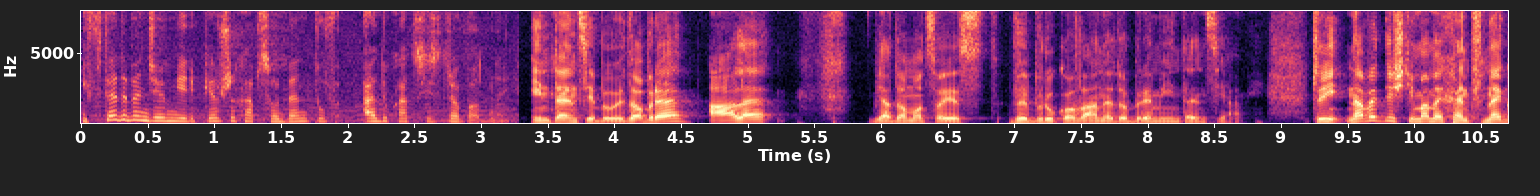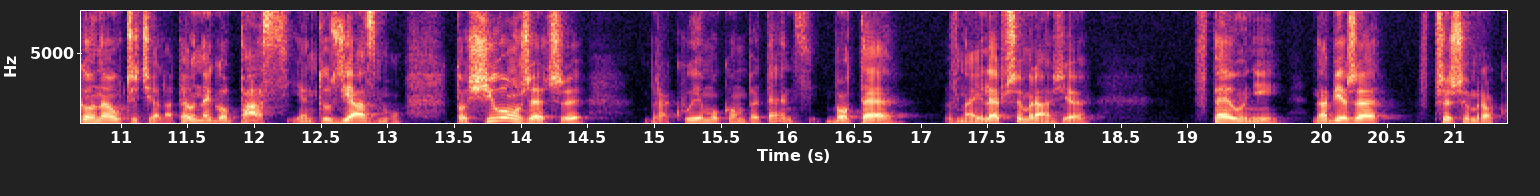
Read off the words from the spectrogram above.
i wtedy będziemy mieli pierwszych absolwentów edukacji zdrowotnej. Intencje były dobre, ale wiadomo, co jest wybrukowane dobrymi intencjami. Czyli nawet jeśli mamy chętnego nauczyciela, pełnego pasji, entuzjazmu, to siłą rzeczy brakuje mu kompetencji, bo te w najlepszym razie w pełni nabierze w przyszłym roku.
